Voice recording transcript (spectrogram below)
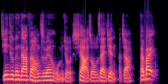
今天就跟大家分享到这边，我们就下周再见，大家拜拜。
